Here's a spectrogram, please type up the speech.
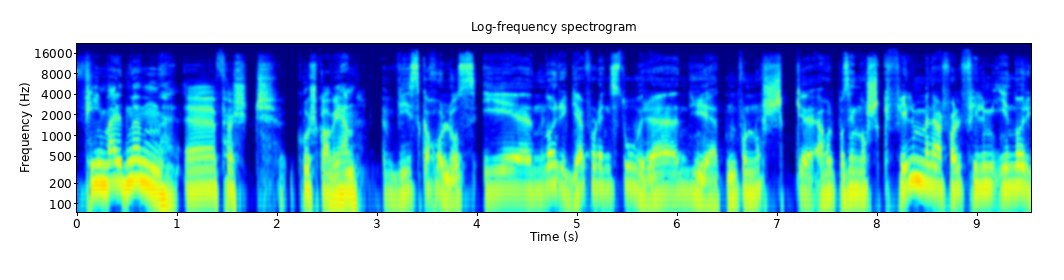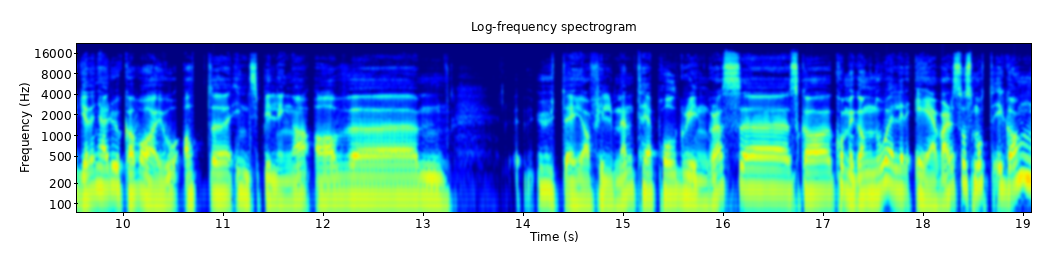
filmverdenen. Eh, først, hvor skal vi hen? Vi skal holde oss i Norge for den store nyheten for norsk jeg holdt på å si norsk film, men i hvert fall film i Norge denne uka var jo at uh, innspillinga av uh, Utøya-filmen til Paul Greengrass uh, skal komme i gang nå, eller er vel så smått i gang.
